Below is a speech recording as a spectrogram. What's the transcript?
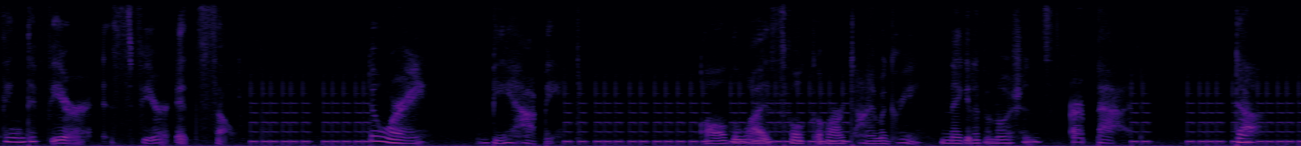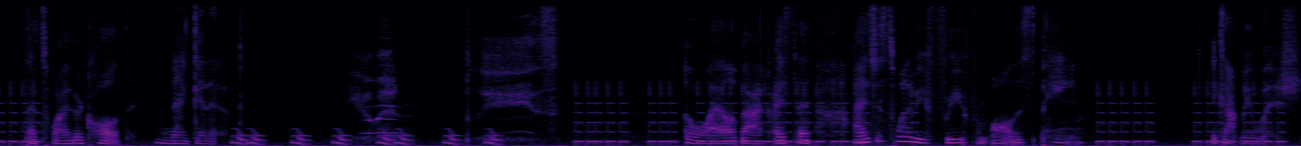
Thing to fear is fear itself. Don't worry, be happy. All the wise folk of our time agree negative emotions are bad. Duh. That's why they're called negative. Human, please. A while back, I said, I just want to be free from all this pain. It got my wish.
